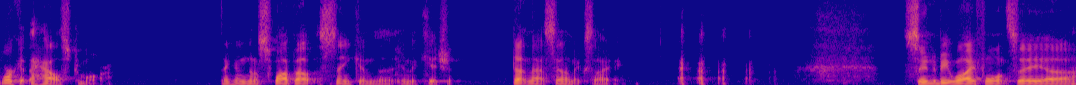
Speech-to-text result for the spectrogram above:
work at the house tomorrow. I think I'm going to swap out the sink in the in the kitchen. Doesn't that sound exciting? Soon to be wife wants a uh,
